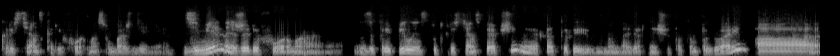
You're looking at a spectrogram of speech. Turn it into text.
крестьянской реформы освобождения. Земельная же реформа закрепила институт крестьянской общины, о которой мы, наверное, еще потом поговорим, а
